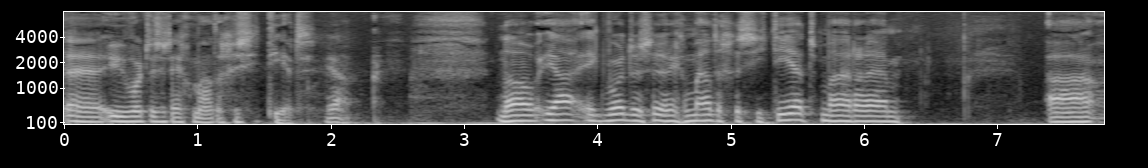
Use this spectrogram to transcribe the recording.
uh, u wordt dus regelmatig geciteerd. Ja. Nou ja, ik word dus regelmatig geciteerd, maar... Uh, uh,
